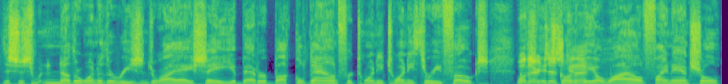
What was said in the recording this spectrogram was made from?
This is another one of the reasons why I say you better buckle down for 2023, folks. Well, it's just going to be a wild financial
